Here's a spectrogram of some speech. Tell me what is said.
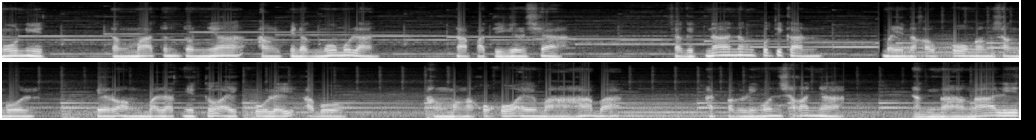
Ngunit nang matunton niya ang pinagmumulan, napatigil siya. Sa gitna ng putikan, may nakaupong ang sanggol pero ang balat nito ay kulay abo. Ang mga kuko ay mahahaba at paglingon sa kanya, nagngangalit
